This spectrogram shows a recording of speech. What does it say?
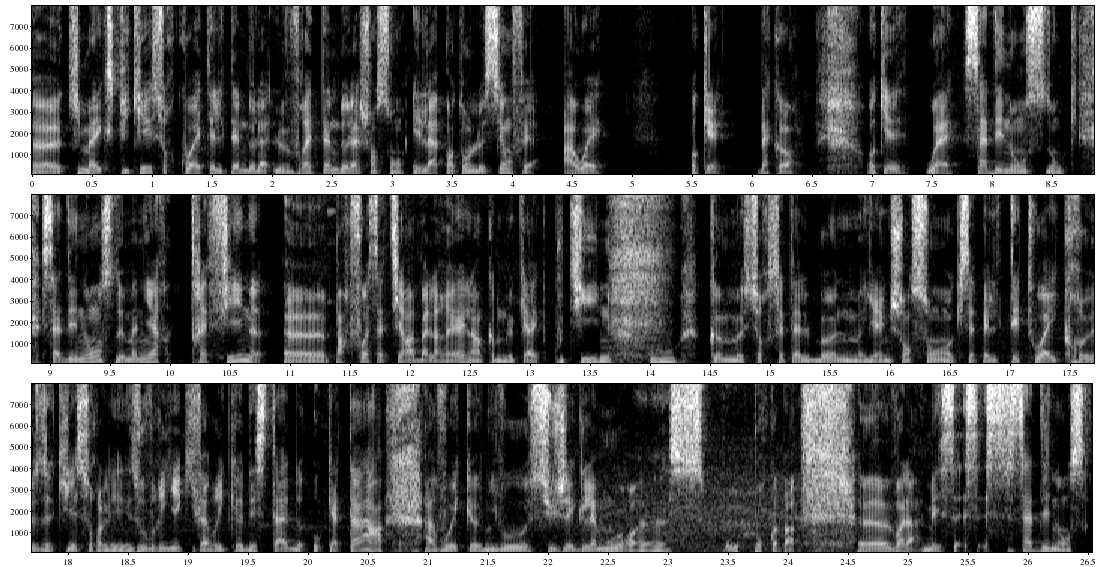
euh, qui m'a expliqué sur quoi était le thème de la, le vrai thème de la chanson. Et là, quand on le sait, on fait ah ouais, ok. D'accord. Ok, ouais, ça dénonce donc. Ça dénonce de manière très fine. Euh, parfois, ça tire à balles réelles, hein, comme le cas avec Poutine, ou comme sur cet album, il y a une chanson qui s'appelle Tais-toi et creuse, qui est sur les ouvriers qui fabriquent des stades au Qatar. Avouez que niveau sujet glamour, euh, pourquoi pas. Euh, voilà, mais ça dénonce.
